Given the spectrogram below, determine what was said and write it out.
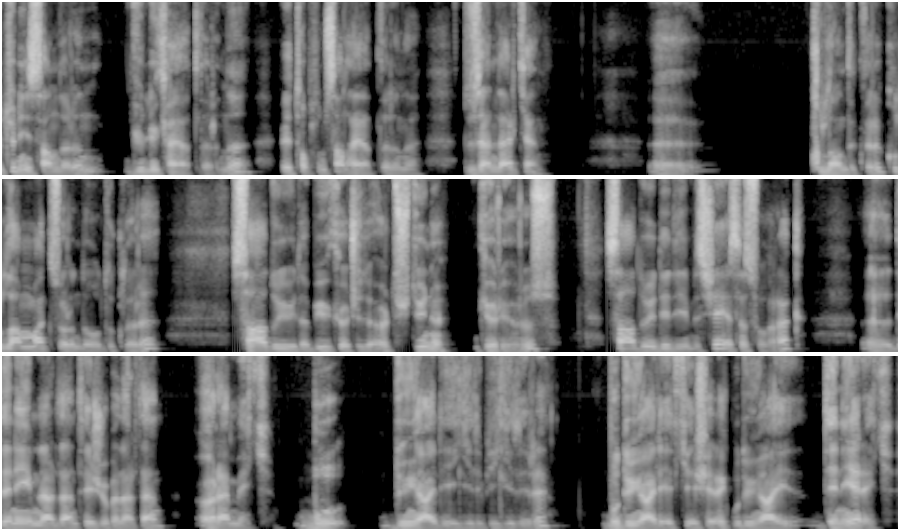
bütün insanların günlük hayatlarını ve toplumsal hayatlarını düzenlerken e, kullandıkları, kullanmak zorunda oldukları sağduyuyla büyük ölçüde örtüştüğünü görüyoruz. Sağduyu dediğimiz şey esas olarak e, deneyimlerden, tecrübelerden öğrenmek. Bu dünya ile ilgili bilgileri bu dünya ile etkileşerek, bu dünyayı deneyerek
